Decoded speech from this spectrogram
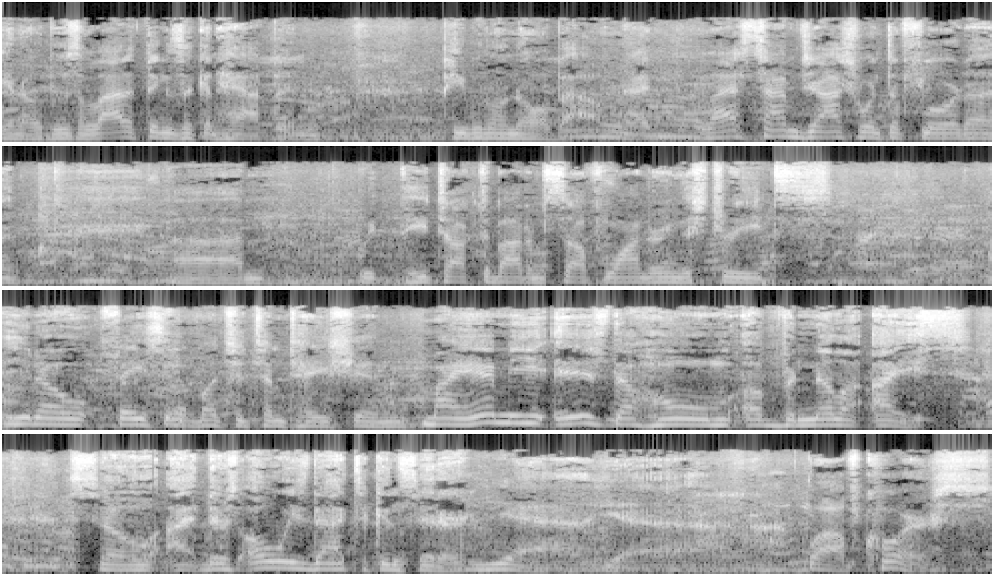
You know, there's a lot of things that can happen. people don't know about. last time Josh went to Florida, um, we, he talked about himself wandering the streets, you know, facing a bunch of temptation. Miami is the home of Vanilla Ice, so I, there's always that to consider. Yeah, yeah. Well, of course,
